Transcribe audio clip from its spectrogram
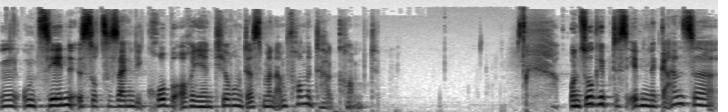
hm, um 10 ist sozusagen die grobe Orientierung, dass man am Vormittag kommt. Und so gibt es eben eine ganze,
